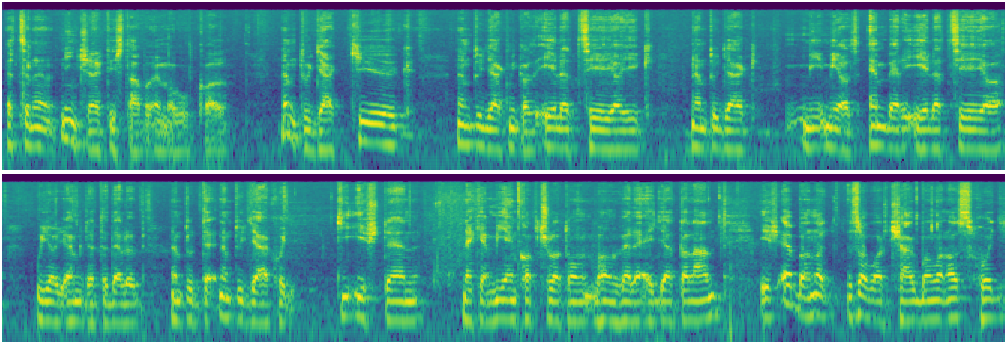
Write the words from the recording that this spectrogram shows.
egyszerűen nincsenek tisztában önmagukkal. Nem tudják ki ők, nem tudják mik az élet céljaik, nem tudják mi, mi az emberi élet célja, úgy, ahogy említetted előbb, nem, tud, nem tudják, hogy ki Isten, nekem milyen kapcsolatom van vele egyáltalán, és ebben a nagy zavartságban van az, hogy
